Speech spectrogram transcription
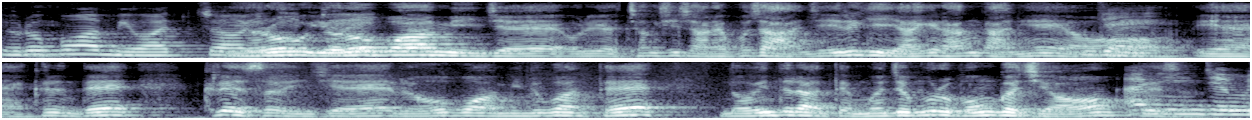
여로보암이 왔죠 이집트에 여러보암이 이제 우리가 정시 잘해보자 이제 이렇게 이야기를 한 거 아니에요. 네. 예. 그런데 그래서 이제 르호보암이 누구한테 노인들한테 먼저 물어본 거죠. 아니 그래서 이제 뭐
